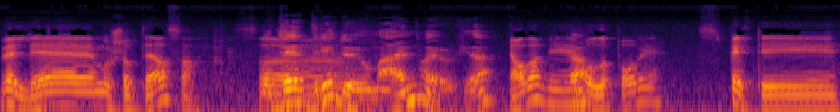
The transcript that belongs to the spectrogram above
Veldig morsomt, det, altså. Så- Og det driver du jo med ennå, gjør du ikke det? Ja da, vi Ja. holder på, vi. Spilte i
